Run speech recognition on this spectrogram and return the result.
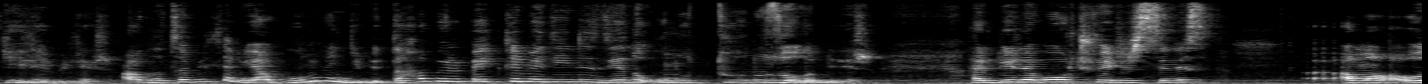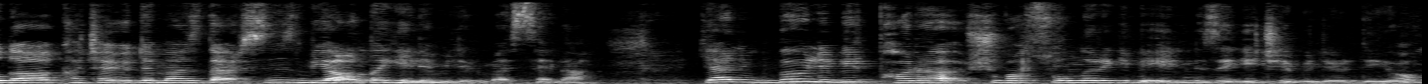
gelebilir. Anlatabildim? Ya bunun gibi daha böyle beklemediğiniz ya da unuttuğunuz olabilir. Hani birine borç verirsiniz ama o da kaç ay ödemez dersiniz bir anda gelebilir mesela. Yani böyle bir para Şubat sonları gibi elinize geçebilir diyor.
